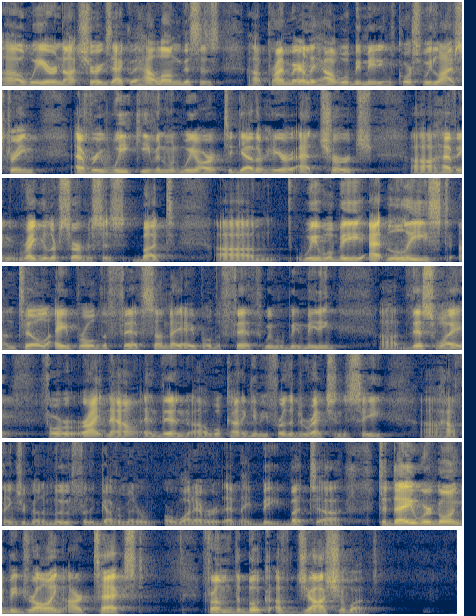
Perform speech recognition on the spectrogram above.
uh, we are not sure exactly how long this is uh, primarily how we'll be meeting. Of course, we live stream every week, even when we are together here at church uh, having regular services. But um, we will be at least until April the 5th, Sunday, April the 5th, we will be meeting uh, this way for right now, and then uh, we'll kind of give you further direction to see uh, how things are going to move for the government or, or whatever that may be. But uh, today we're going to be drawing our text from the book of Joshua,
